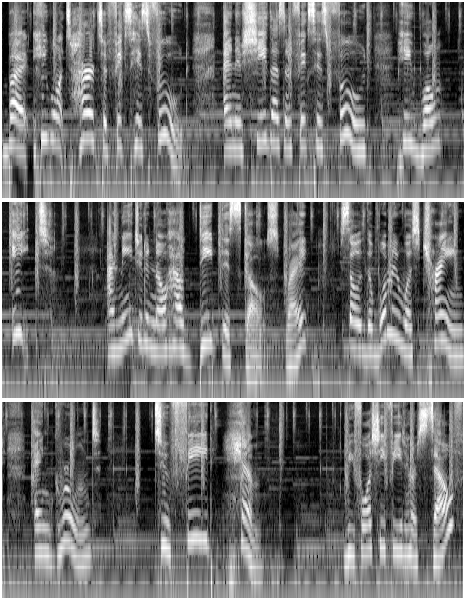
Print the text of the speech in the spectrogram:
but he wants her to fix his food. And if she doesn't fix his food, he won't eat. I need you to know how deep this goes, right? So the woman was trained and groomed to feed him before she feed herself.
